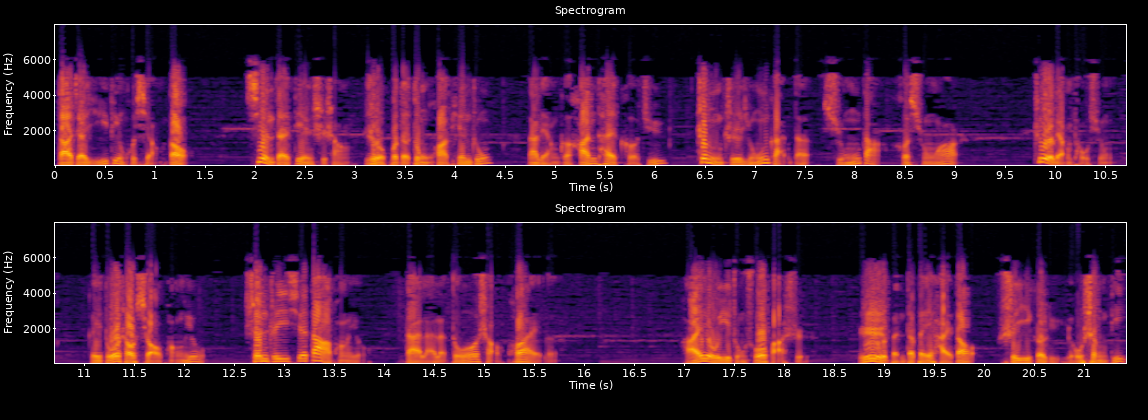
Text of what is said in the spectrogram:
大家一定会想到，现在电视上热播的动画片中那两个憨态可掬、正直勇敢的熊大和熊二。这两头熊给多少小朋友，甚至一些大朋友带来了多少快乐？还有一种说法是，日本的北海道是一个旅游胜地，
